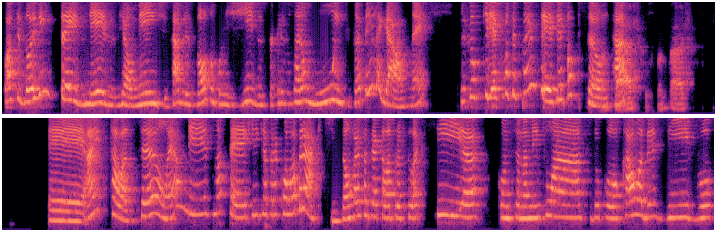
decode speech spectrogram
Classe 2 em três meses, realmente, sabe? Eles voltam corrigidos porque eles usaram muito, então é bem legal, né? Por isso que eu queria que vocês conhecessem essa opção, tá? Fantástico, fantástico. É, a instalação é a mesma técnica para colabract. Então, vai fazer aquela profilaxia, condicionamento ácido, colocar o adesivo.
